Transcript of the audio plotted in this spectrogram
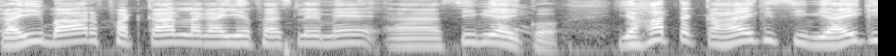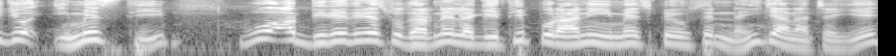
कई बार फटकार लगाई है फैसले में सीबीआई को। यहाँ तक कहा है कि सीबीआई की जो इमेज थी, वो अब धीरे धीरे सुधरने लगी थी। पुरानी इमेज पर उसे नहीं जाना चाहिए।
